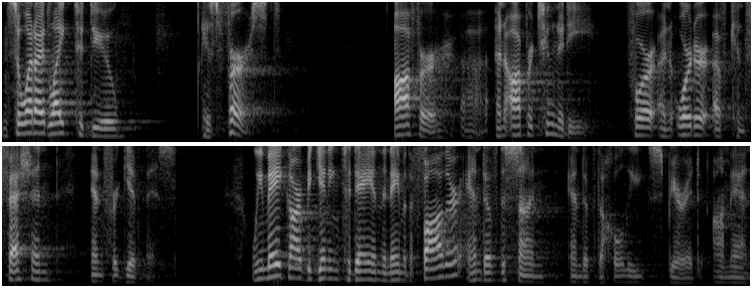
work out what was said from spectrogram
And so, what I'd like to do is first offer uh, an opportunity for an order of confession and forgiveness. We make our beginning today in the name of the Father and of the Son and of the Holy Spirit. Amen.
